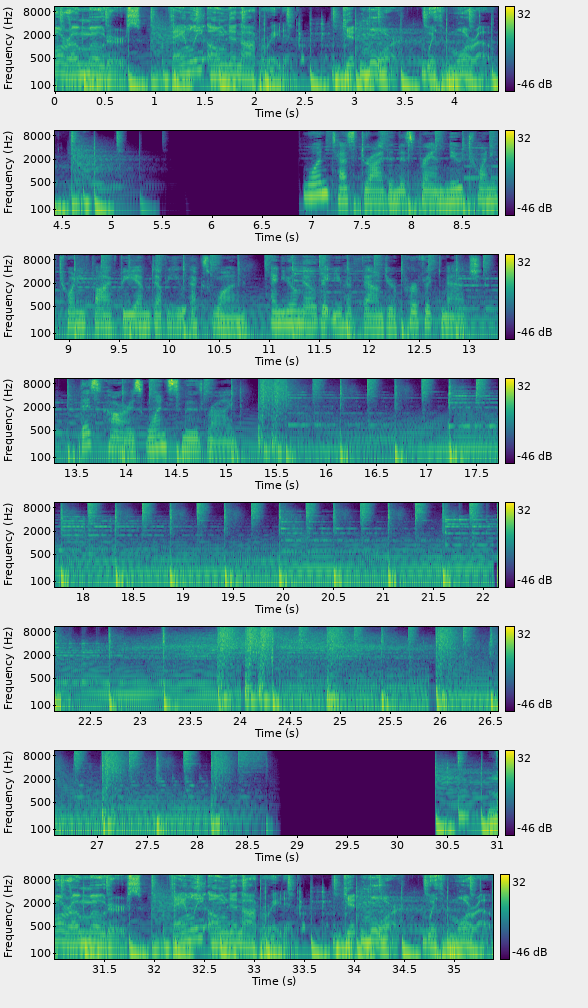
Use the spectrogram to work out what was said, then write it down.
Moro Motors, family owned and operated. Get more with Moro. One test drive in this brand new 2025 BMW X1, and you'll know that you have found your perfect match. This car is one smooth ride. Moro Motors, family owned and operated. Get more with Moro.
